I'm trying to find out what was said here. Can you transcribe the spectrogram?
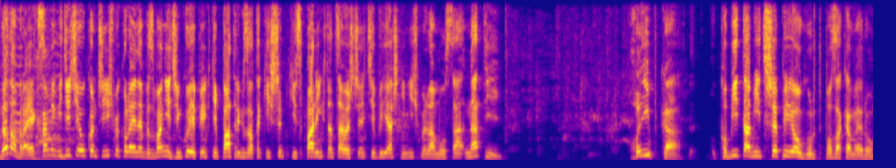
No dobra, jak sami widzicie, ukończyliśmy kolejne wyzwanie. Dziękuję pięknie, Patryk, za taki szybki sparring. Na całe szczęście wyjaśniliśmy lamusa. Nati, cholipka, kobita mi trzepie jogurt poza kamerą.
